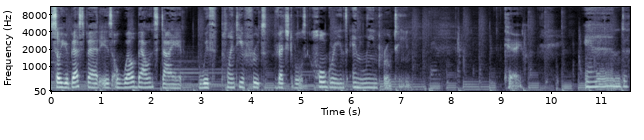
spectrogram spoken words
So, your best bet is a well balanced diet with plenty of fruits, vegetables, whole grains, and lean protein. Okay. And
